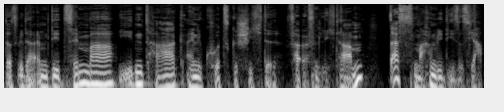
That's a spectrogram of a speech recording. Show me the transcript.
dass wir da im Dezember jeden Tag eine Kurzgeschichte veröffentlicht haben. Das machen wir dieses Jahr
